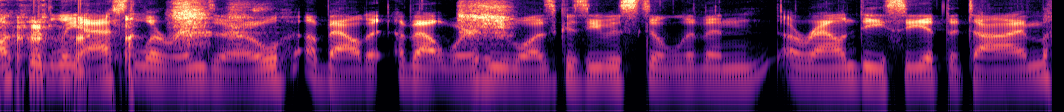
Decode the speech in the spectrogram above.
awkwardly asked Lorenzo about it, about where he was because he was still living around DC at the time.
